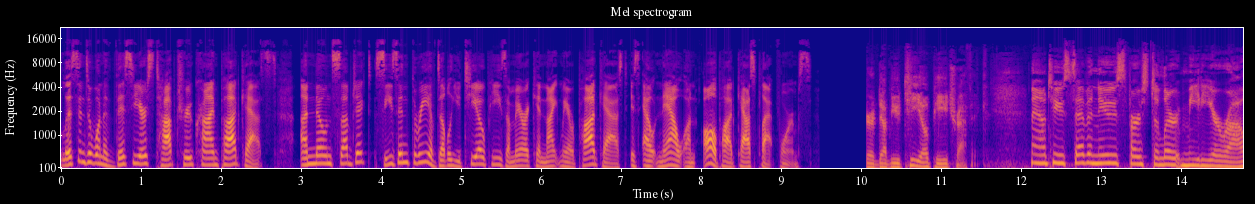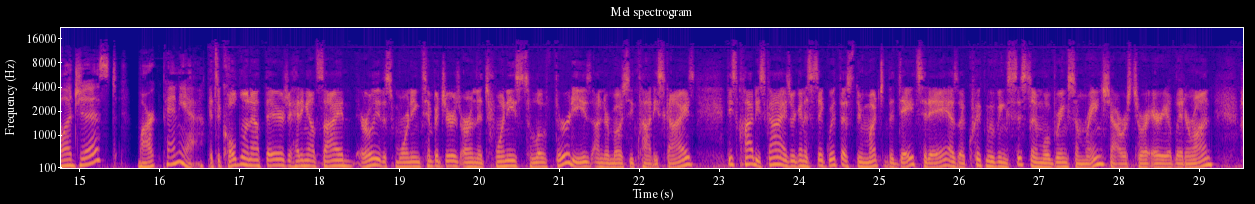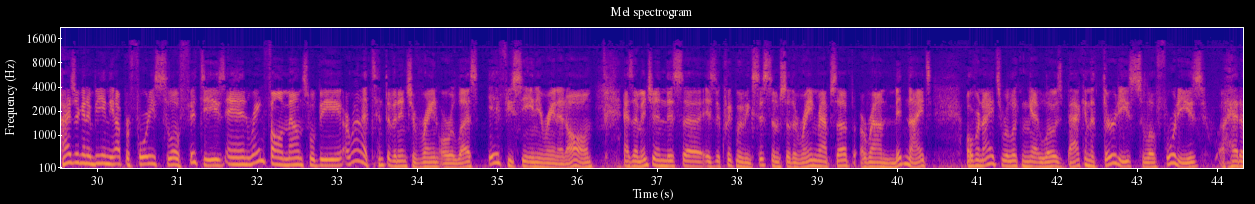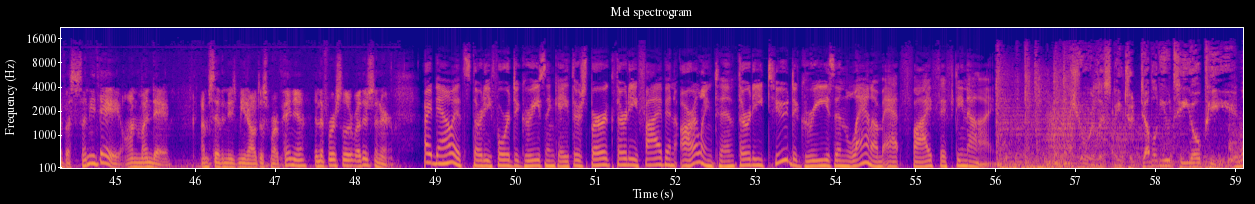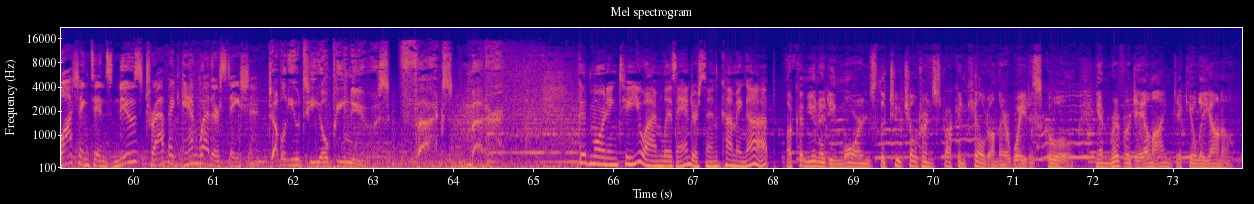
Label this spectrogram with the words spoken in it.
Listen to one of this year's top true crime podcasts. Unknown Subject, Season 3 of WTOP's American Nightmare podcast is out now on all podcast platforms. WTOP traffic. Now to 7 News First Alert meteorologist Mark Pena. It's a cold one out there as you're heading outside early this morning. Temperatures are in the 20s to low 30s under mostly cloudy skies. These cloudy skies are going to stick with us through much of the day today as a quick moving system will bring some rain showers to our area later on. Highs are going to be in the upper 40s to low 50s and rainfall amounts will be around a tenth of an inch of rain or less if you see any rain at all. As I mentioned, this uh, is a quick moving system, so the rain wraps up around midnight. Overnights, we're looking at lows back in the 30s to low 40s ahead of a sunny day on Monday. I'm 7 News meteorologist Mark Pena in the First Alert Weather Center. Right now it's 34 degrees in Gaithersburg, 35 in Arlington, 32 degrees in Lanham at 559. You're listening to WTOP, Washington's news, traffic, and weather station. WTOP News. Facts matter. Good morning to you. I'm Liz Anderson. Coming up, a community mourns the two children struck and killed on their way to school. In Riverdale, I'm Dick Uliano.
